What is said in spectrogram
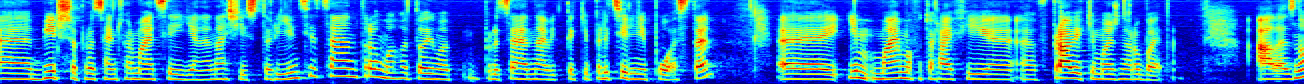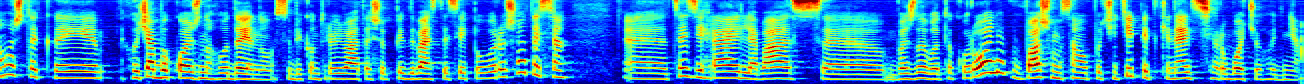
Е, Більше про це інформації є на нашій сторінці центру. Ми готуємо про це навіть такі прицільні пости е, і маємо фотографії е, вправ, які можна робити. Але знову ж таки, хоча б кожну годину собі контролювати, щоб підвестися і поворушитися, це зіграє для вас важливу таку роль в вашому самопочутті під кінець робочого дня.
